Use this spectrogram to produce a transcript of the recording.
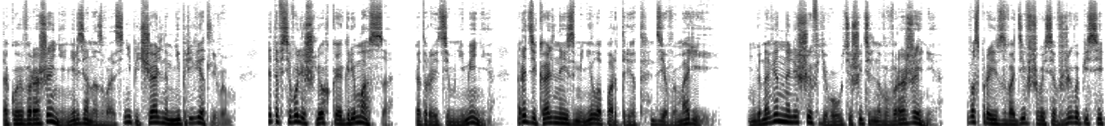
Такое выражение нельзя назвать ни печальным, ни приветливым. Это всего лишь легкая гримаса, которая, тем не менее, радикально изменила портрет Девы Марии, мгновенно лишив его утешительного выражения, воспроизводившегося в живописи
